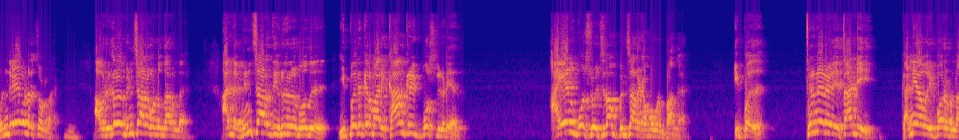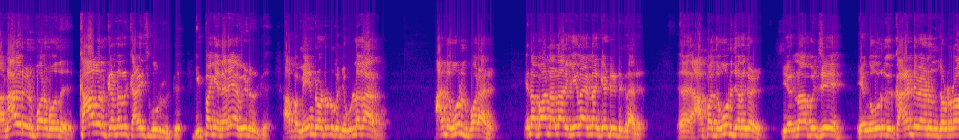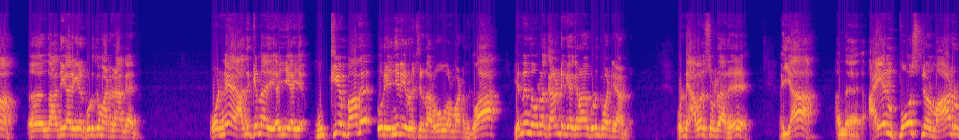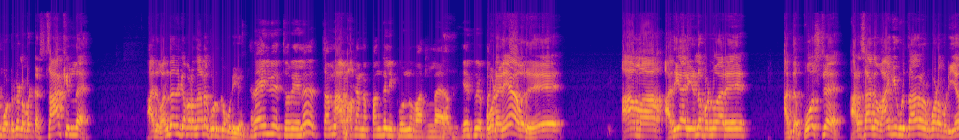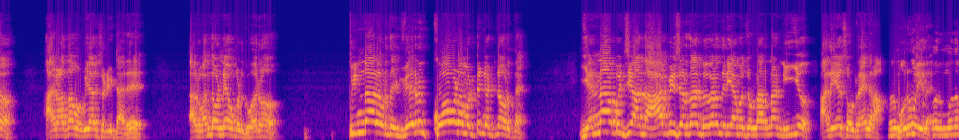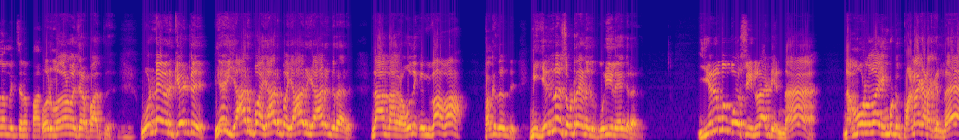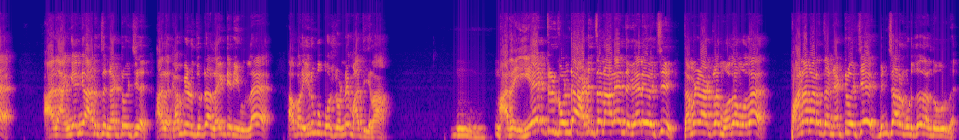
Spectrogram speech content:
ஒன்றே ஒன்றை சொல்றேன். அவர் இருக்கிற மின்சாரம் கொண்டு வந்தார்ல. அந்த மின்சாரத்தை இருக்கிற போது இப்ப இருக்கிற மாதிரி கான்கிரீட் போஸ்ட் கிடையாது. அயன் போஸ்ட் வச்சு தான் மின்சார கம்பம் கொடுப்பாங்க. இப்ப திருநெல்வேலியை தாண்டி கன்னியாகுமரி போற நாகர்கோவில் போற போது காவல் கிணறு கடைசி ஊர் இருக்கு. இப்ப இங்க நிறைய வீடு இருக்கு. அப்ப மெயின் ரோடு கொஞ்சம் உள்ளதா இருக்கும். அந்த ஊருக்கு போறாரு. என்னப்பா நல்லா இருக்கீங்களா? என்ன கேட்டுக்கிட்டு இருக்கிறாரு. அப்ப அந்த ஊர் ஜனங்கள் என்ன போச்சு எங்க ஊருக்கு கரண்ட் வேணும்னு சொல்றோம். அஹ் இந்த அதிகாரிகள் கொடுக்க மாட்டேறாங்க உடனே அதுக்குன்னு முக்கியமாக ஒரு என்ஜினியர் வச்சிருந்தார் ஒவ்வொரு மாட்டத்துக்கு வா என்ன இந்த ஊர்ல கரண்ட் கேட்கறான் கொடுக்க மாட்டேறான்னு உடனே அவர் சொல்றாரு ஐயா அந்த அயன் போஸ்ட் நம்ம ஆர்டர் போட்டுருக்கோம் நம்மகிட்ட ஸ்டாக் இல்ல. அது வந்ததுக்கு அப்புறம் தானே கொடுக்க முடியும். ரயில்வே துறையில தமிழ்நாட்டுக்கான பங்களிப்பு ஒன்றும் வரல. உடனே அவரு ஆமா அதிகாரி என்ன பண்ணுவாரு? அந்த போஸ்ட அரசாங்கம் வாங்கி கொடுத்தாங்க அவர் போட முடியும். அதனால தான் முடியாது சொல்லிட்டாரு. அவர் வந்த உடனே உங்களுக்கு வரும். பின்னால ஒருத்தன் வெறும் கோவணம் மட்டும் கட்டின ஒருத்தன். என்ன பிச்சு அந்த ஆபீசர் தான் விவரம் தெரியாம சொல்றாருன்னா நீயும் அதே சொல்றேங்கிறான். ஒரு ஒருமையில. ஒரு முதலமைச்சரை பார்த்து. ஒரு முதலமைச்சரை பார்த்து. உடனே இவர் கேட்டு ஏ யாருப்பா யாருப்பா யாரு யாருங்கிறாரு. நான் தாங்கிறேன் ஒதுங்கி இங்க வா வா பக்கத்துல இருந்து. நீ என்ன சொல்ற எனக்கு புரியலேங்கிறாரு. இரும்பு போஸ்ட் இல்லாட்டி என்ன நம்ம ஊர்ல தான் இம்புட்டு பணம் கிடக்குல்ல. அதை அங்கங்க அறுத்து நட்டு வச்சு அதுல கம்பி எடுத்துட்டா லைட் எரியும்ல. அப்புறம் இரும்பு போஸ்ட் உடனே மாத்திக்கலாம். அதை ஏற்றுக்கொண்டு அடுத்த நாளே இந்த வேலையை வச்சு தமிழ்நாட்டுல முத முத பனைமரத்தை நட்டு வச்சே மின்சாரம் கொடுத்தது அந்த ஊர்ல.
